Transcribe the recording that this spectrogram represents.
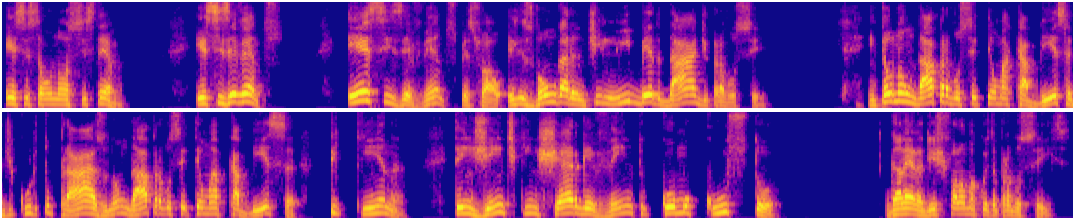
esses são o nosso sistema. Esses eventos. Esses eventos, pessoal, eles vão garantir liberdade para você. Então não dá para você ter uma cabeça de curto prazo, não dá para você ter uma cabeça pequena. Tem gente que enxerga evento como custo. Galera, deixa eu falar uma coisa para vocês.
